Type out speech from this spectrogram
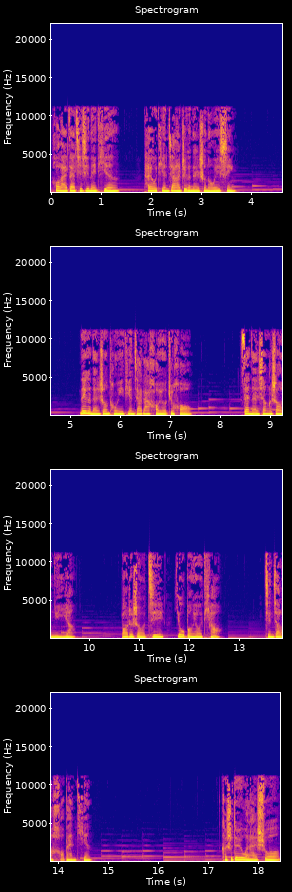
后来在七夕那天，他又添加了这个男生的微信。那个男生同一天加他好友之后，赛南像个少女一样，抱着手机又蹦又跳，尖叫了好半天。可是对于我来说，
